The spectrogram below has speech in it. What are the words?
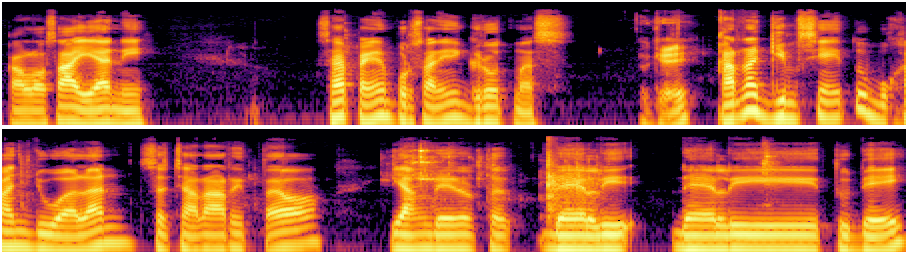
kalau saya nih, saya pengen perusahaan ini growth mas. Oke. Karena gamesnya itu bukan jualan secara retail yang daily daily daily to day.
